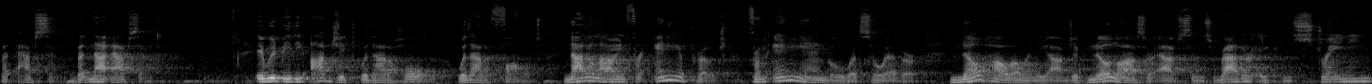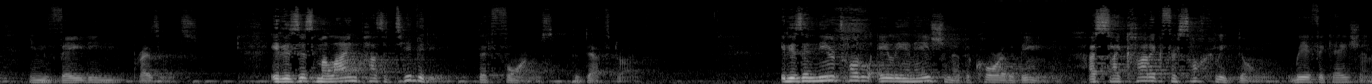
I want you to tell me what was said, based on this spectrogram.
but absent, but not absent. It would be the object without a hole, without a fault, not allowing for any approach from any angle whatsoever, no hollow in the object, no loss or absence, rather a constraining, invading presence. It is this malign positivity that forms the death drive. It is a near total alienation at the core of the being, a psychotic Verstofflichung, reification,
